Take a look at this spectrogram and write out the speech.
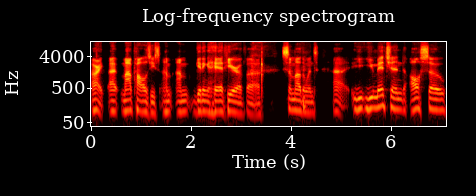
all right, uh, my apologies. I'm I'm getting ahead here of uh, some other ones. Uh, you, you, mentioned also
